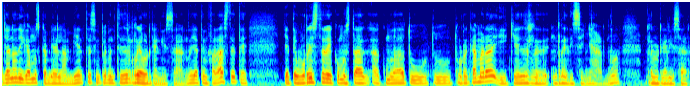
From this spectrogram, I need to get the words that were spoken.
ya no digamos cambiar el ambiente, simplemente reorganizar, ¿no? Ya te enfadaste, te, ya te aburriste de cómo está acomodada tu, tu, recámara y quieres rediseñar, ¿no? Reorganizar.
